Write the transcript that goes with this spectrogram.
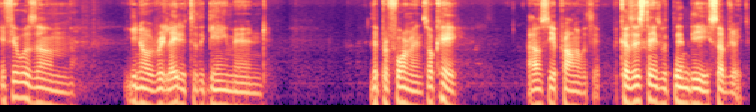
if it was, um, you know, related to the game and the performance, okay, I don't see a problem with it because it stays within the subject.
